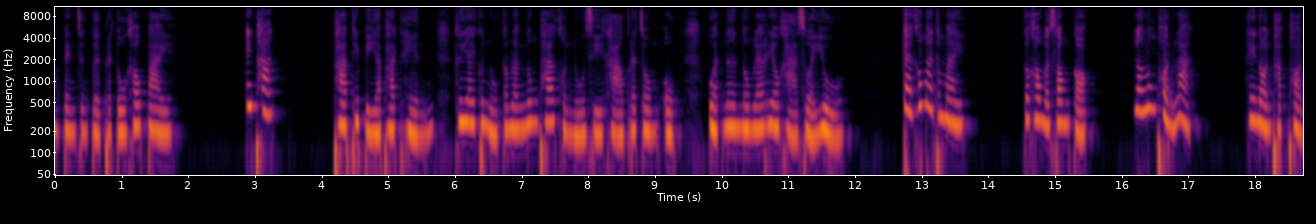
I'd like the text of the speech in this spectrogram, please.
ำเป็นจึงเปิดประตูเข้าไป ไอ้พัด ภาพที่ปิยพัฒน์เห็น คือยายคุณหนูกำลังนุ่งผ้าขนหนูสีขาวกระโจมอก อวดเนินนมและเรียวขาสวยอยู่ แกเข้ามาทำไม ก็เข้ามาซ่อมก๊อก แล้วลุงผลล่ะ ให้นอนพักผ่อน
